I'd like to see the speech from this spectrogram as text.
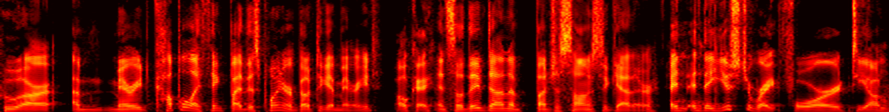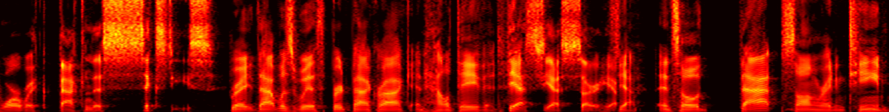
Who are a married couple, I think, by this point, are about to get married. Okay. And so they've done a bunch of songs together. And and they used to write for Dionne Warwick back in the 60s. Right. That was with Burt Bacharach and Hal David. Yes, yes, sorry. Yeah. Yeah. And so that songwriting team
